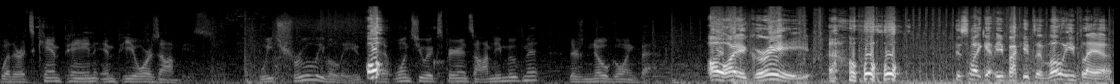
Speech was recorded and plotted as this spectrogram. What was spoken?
whether it's campaign, MP, or zombies. We truly believe oh! that once you experience Omni movement, there's no going back. Oh, I agree. this might get me back into multiplayer.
